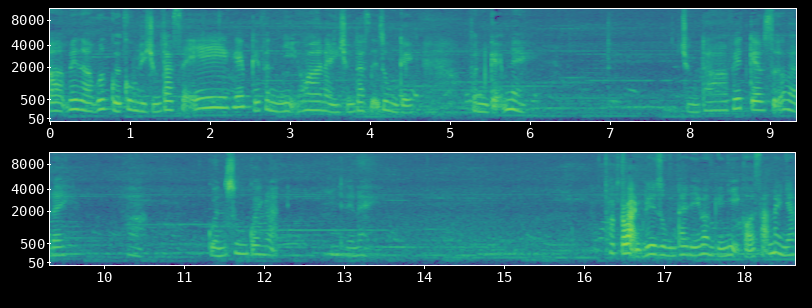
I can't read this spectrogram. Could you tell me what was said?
À, bây giờ bước cuối cùng thì chúng ta sẽ ghép cái phần nhị hoa này chúng ta sẽ dùng cái phần kẽm này. Chúng ta vết keo sữa vào đây. À, cuốn xung quanh lại như thế này. Hoặc các bạn có thể dùng thay thế bằng cái nhị có sẵn này nhá.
